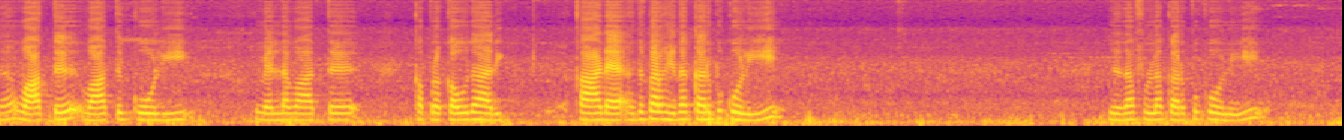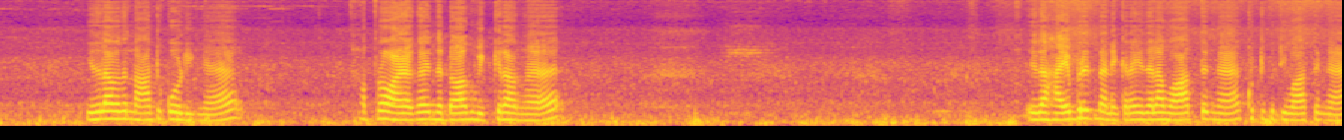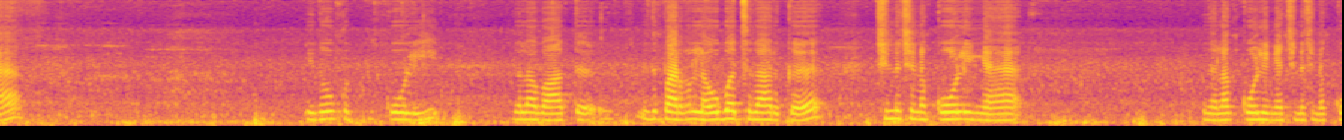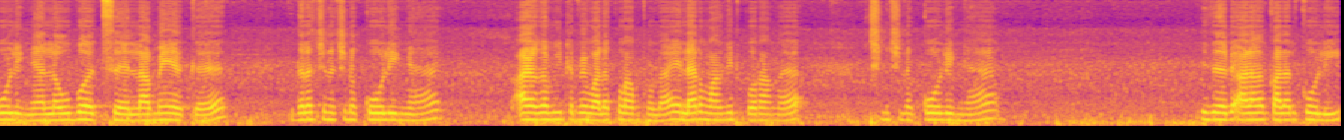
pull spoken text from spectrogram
வாத்து வாத்து கோழி வெள்ளை வாத்து அப்புறம் கௌதாரி காடை இது பாருங்க இதான் கருப்பு கோழி. இதுதான் ஃபுல்லாக கருப்பு கோழி. இதெல்லாம் வந்து நாட்டுக்கோழிங்க அப்புறம் அழகாக இந்த டாக் விற்கிறாங்க இதை ஹைபிரிட் நினைக்கிறேன். இதெல்லாம் வாத்துங்க குட்டி குட்டி வாத்துங்க. இதுவும் கோழி இதெல்லாம் வாத்து. இது பாருங்க லவ் பேர்ட்ஸ் தான் இருக்கு. சின்ன சின்ன கோழிங்க. இதெல்லாம் கோழிங்க சின்ன சின்ன கோழிங்க. லவ் பேர்ட்ஸ் எல்லாமே இருக்கு. இதெல்லாம் சின்ன சின்ன கோழிங்க. அழகாக வீட்டில் போய் வளர்க்கலாம் போல். எல்லோரும் வாங்கிட்டு போகிறாங்க சின்ன சின்ன கோழிங்க. இது அழகாக கலர் கோழி.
